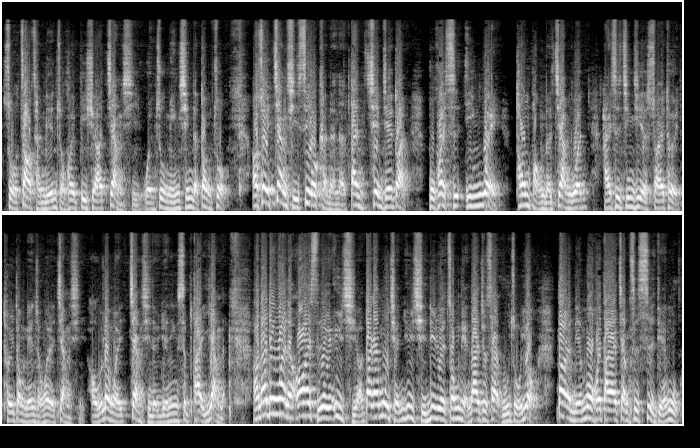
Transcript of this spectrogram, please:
所造成联准会必须要降息稳住民心的动作啊，所以降息是有可能的，但现阶段不会是因为。通膨的降温还是经济的衰退推动联总会的降息？哦，我认为降息的原因是不太一样的。好，那另外呢，OS 这个预期哦，大概目前预期利率的终点大概就在五左右，到了年末会大概降至四点五。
